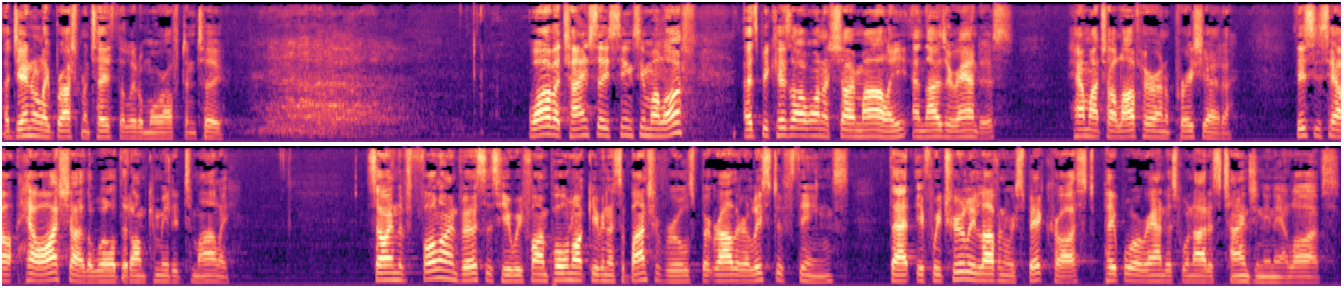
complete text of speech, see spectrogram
I generally brush my teeth a little more often too. Why have I changed these things in my life? It's because I want to show Marley and those around us how much I love her and appreciate her. This is how, how I show the world that I'm committed to Marley. So, in the following verses here, we find Paul not giving us a bunch of rules, but rather a list of things that, if we truly love and respect Christ, people around us will notice changing in our lives.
